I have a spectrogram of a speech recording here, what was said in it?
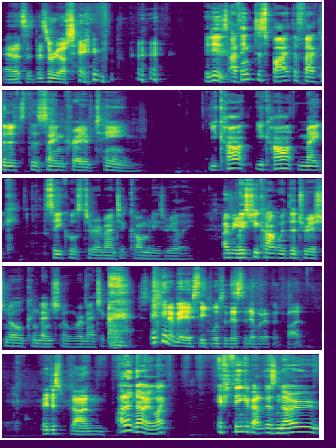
and that's a, that's a real shame. It is. I think, despite the fact that it's the same creative team, you can't you can't make sequels to romantic comedies. Really, I mean, at least you can't with the traditional, conventional romantic comedies. they could have made a sequel to this, and it would have been fun. They just done I don't know. Like, if you think about it, there's no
